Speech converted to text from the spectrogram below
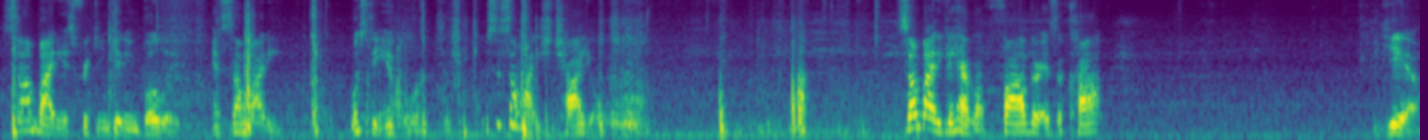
Somebody is freaking getting bullied. And somebody, what's the emperor? This is somebody's child. Somebody could have a father as a cop. Yeah.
